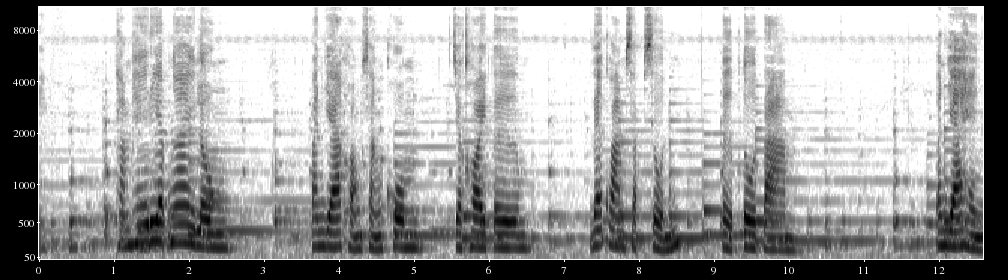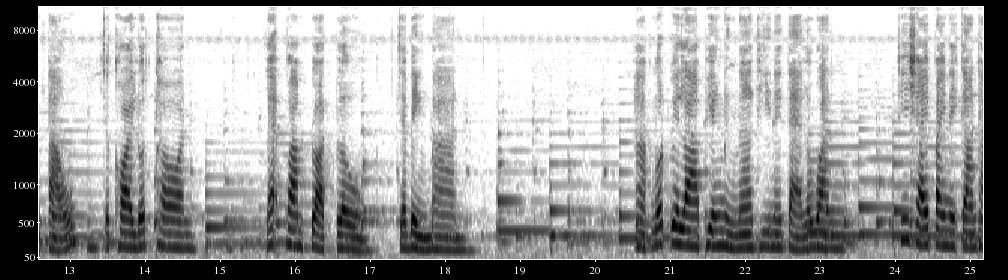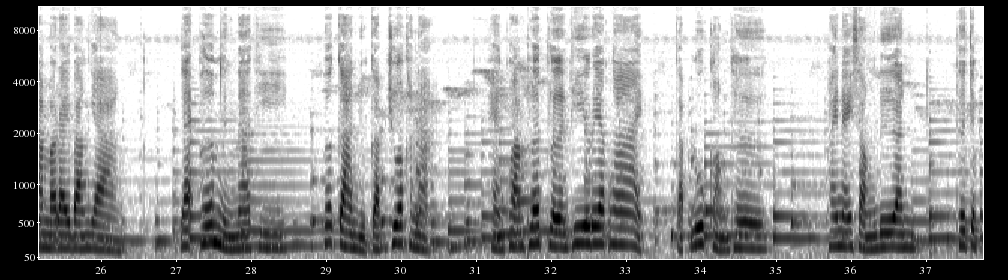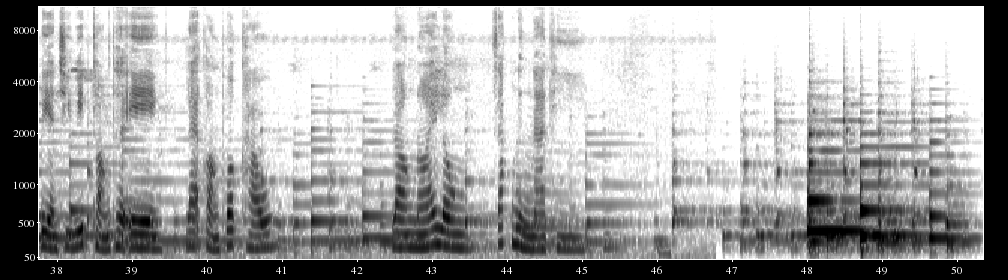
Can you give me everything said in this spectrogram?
ทำให้เรียบง่ายลง ปัญญาของสังคมจะคอยเติม และความสับสนเติบโตตาม ปัญญาแห่งเต๋าจะคอยลดทอน และความปลอดโปร่งจะเบ่งบาน หากลดเวลาเพียงหนึ่งนาทีในแต่ละวัน ที่ใช้ไปในการทำอะไรบางอย่าง และเพิ่มหนึ่งนาที เพื่อการอยู่กับชั่วขณะ แห่งความเพลิดเพลินที่เรียบง่ายกับลูกของเธอ ภายในสองเดือน เธอจะเปลี่ยนชีวิตของเธอเองและของพวกเขา ลองน้อยลงสักหนึ่งนาที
